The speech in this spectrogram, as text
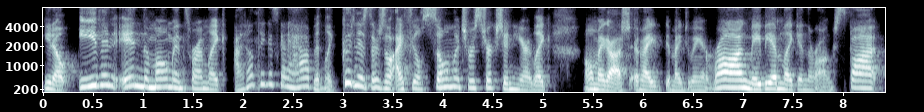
you know, even in the moments where I'm like, I don't think it's going to happen, like, goodness, there's, I feel so much restriction here. Like, oh my gosh, am I, am I doing it wrong? Maybe I'm like in the wrong spot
